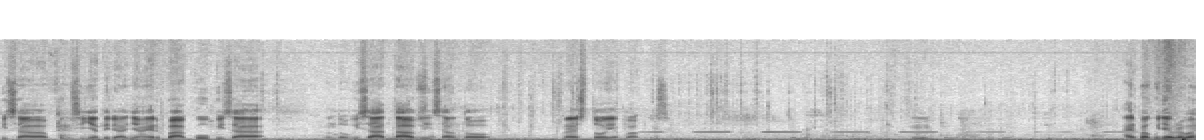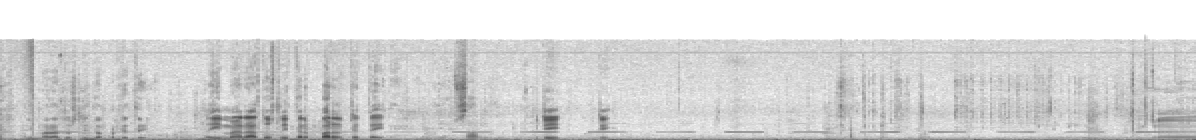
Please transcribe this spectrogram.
bisa fungsinya tidak hanya air baku bisa untuk wisata bisa untuk resto ya bagus. Hmm? Air bakunya berapa? 500 liter per detik. 500 liter per detik. besar. Gede, gede. Nah,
